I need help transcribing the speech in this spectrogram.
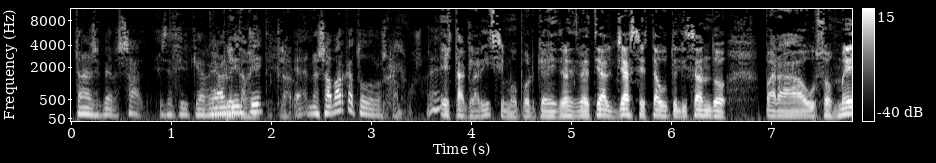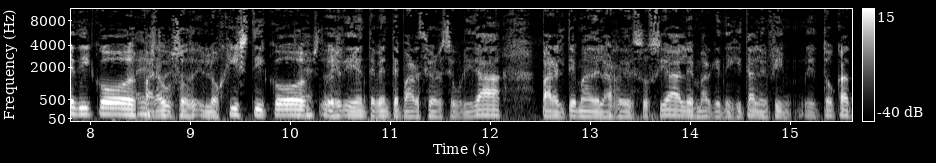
transversal. Es decir, que realmente eh, nos abarca todos los campos. ¿eh? Está clarísimo, porque la inteligencia artificial ya se está utilizando para usos médicos, para usos logísticos, evidentemente para ciberseguridad, para el tema de las redes sociales, marketing digital, en fin, toca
